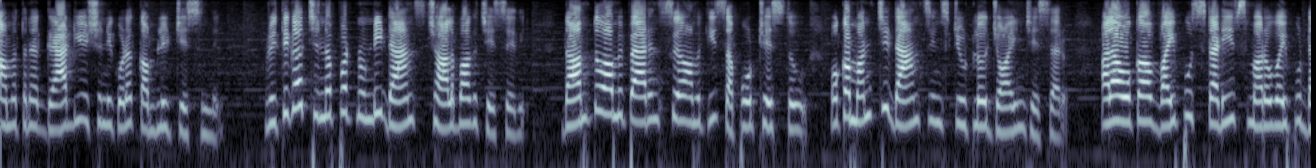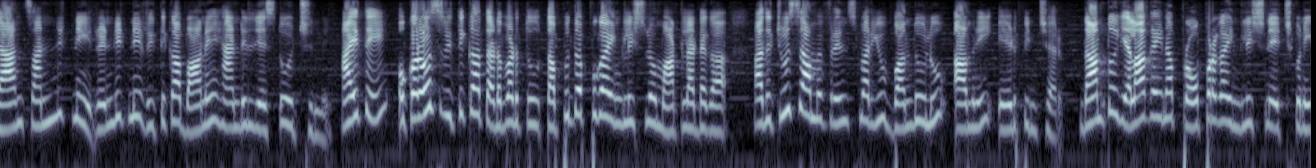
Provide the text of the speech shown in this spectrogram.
ఆమె తన గ్రాడ్యుయేషన్ని కూడా కంప్లీట్ చేసింది. రితిక చిన్నప్పటి నుండి డాన్స్ చాలా బాగా చేసేది. దాంతో ఆమె పేరెంట్స్ ఆమెకి సపోర్ట్ చేస్తూ ఒక మంచి డాన్స్ ఇన్స్టిట్యూట్లో జాయిన్ చేశారు. అలా ఒక వైపు స్టడీస్ మరోవైపు డాన్స్ అన్నిటిని రెండింటిని రితిక బానే హ్యాండిల్ చేస్తూ వచ్చింది. అయితే ఒకరోజు రితిక తడబడుతూ తప్పు తప్పుగా ఇంగ్లీష్లో మాట్లాడగా అది చూసి ఆమె ఫ్రెండ్స్ మరియు బంధువులు ఆమెని ఏడిపించారు. దాంతో ఎలాగైనా ప్రాపర్గా ఇంగ్లీష్ నేర్చుకుని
